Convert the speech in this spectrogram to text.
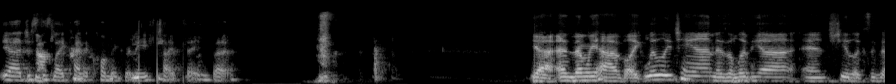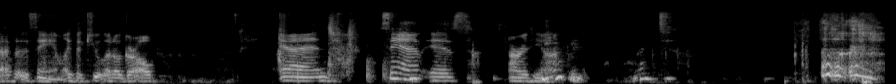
yeah, just Yeah. this like kind of comic relief type thing. But Yeah, and then we have like Lily Chan is Olivia, and she looks exactly the same, like the cute little girl. And Sam is Aridion.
